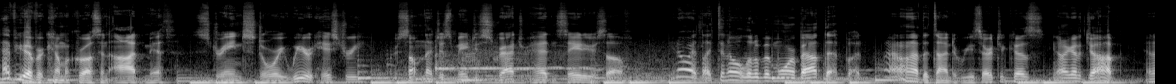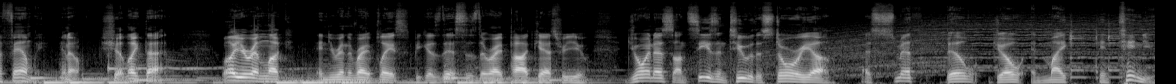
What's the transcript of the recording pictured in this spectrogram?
Have you ever come across an odd myth, strange story, weird history, or something that just made you scratch your head and say to yourself, you know, I'd like to know a little bit more about that, but I don't have the time to research it because, you know, I got a job and a family, you know, shit like that. Well, you're in luck and you're in the right place because this is the right podcast for you. Join us on season two of the story of as Smith, Bill, Joe, and Mike continue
